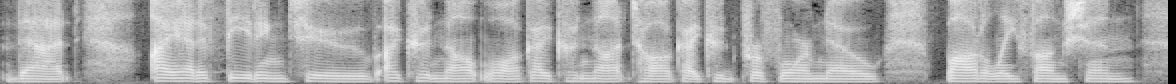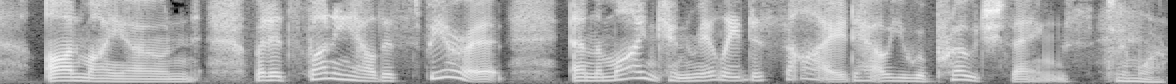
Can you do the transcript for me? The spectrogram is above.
that I had a feeding tube. I could not walk. I could not talk. I could perform no bodily function on my own. But it's funny how the spirit and the mind can really decide how you approach things. Say more.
